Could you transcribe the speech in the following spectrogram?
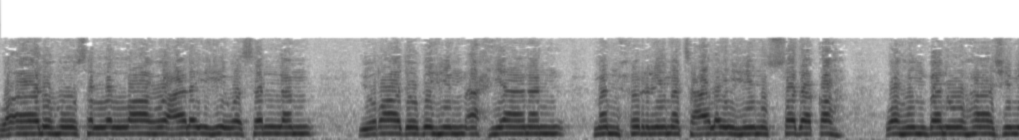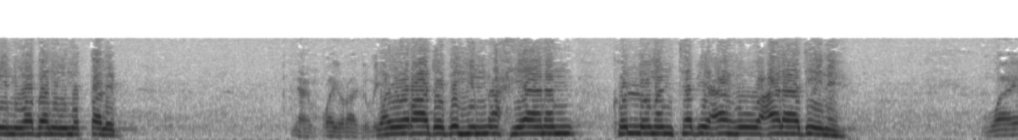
وآله صلى الله عليه وسلم يراد بهم أحيانا من حرمت عليهم الصدقة وهم بنو هاشم وبنو المطلب. نعم ويراد بهم. ويراد بهم أحيانا كل من تبعه على دينه. و...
